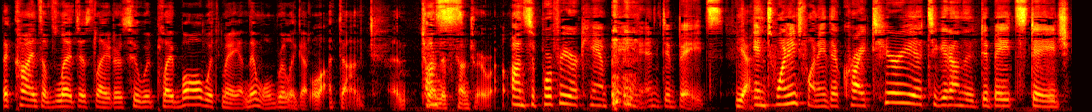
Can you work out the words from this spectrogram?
the kinds of legislators who would play ball with me, and then we'll really get a lot done and turn on, this country around. On support for your campaign and debates. Yes. In 2020, the criteria to get on the debate stage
